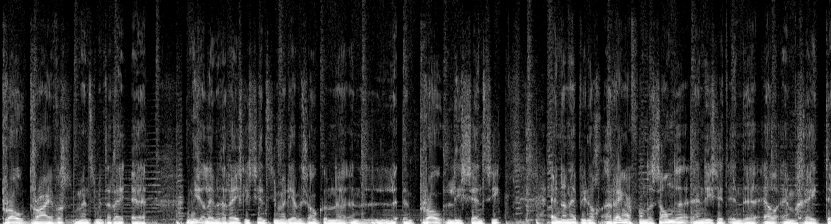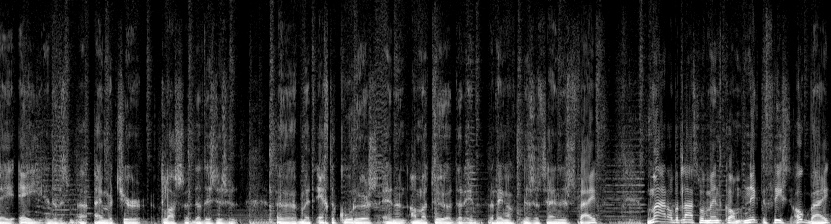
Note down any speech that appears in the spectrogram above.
pro-drivers. Mensen met de... Uh, niet alleen met een racelicentie, maar die hebben dus ook een, een, een pro-licentie. En dan heb je nog Renger van der Zanden en die zit in de LMGTE. En dat is een amateur klasse. Dat is dus uh, met echte coureurs en een amateur erin. Dus dat zijn dus vijf. Maar op het laatste moment kwam Nick de Vries ook bij.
